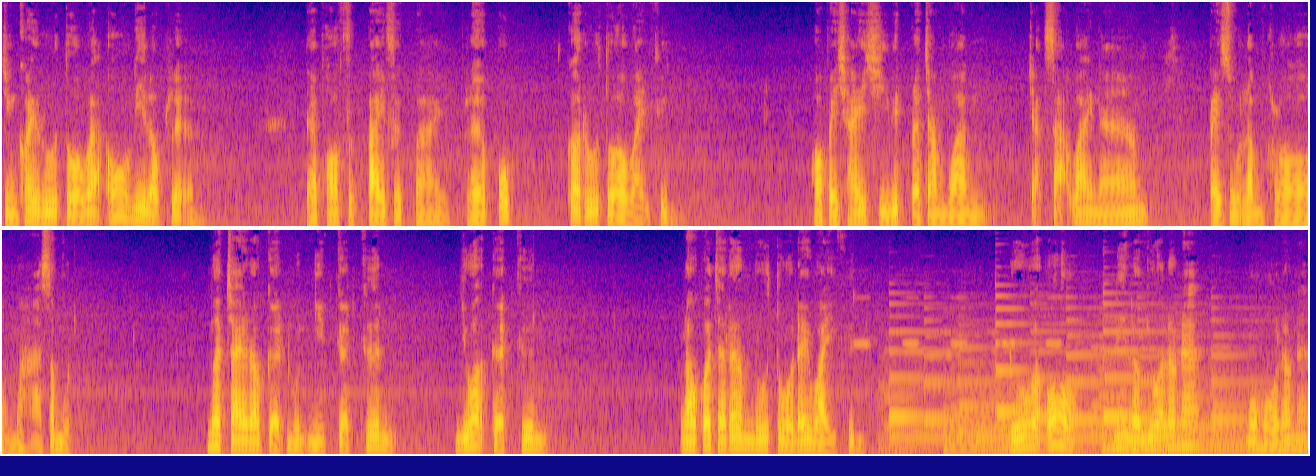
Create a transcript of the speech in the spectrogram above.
จึงค่อยรู้ตัวว่า โอ้ นี่เราเผลอ แต่พอฝึกไปฝึกไป เผลอปุ๊บ ก็รู้ตัวไวขึ้น พอไปใช้ชีวิตประจำวัน จากสระว่ายน้ำไปสู่ลำคลองมหาสมุทรเมื่อใจเราเกิดหงุดหงิดเกิดขึ้น ยั่วเกิดขึ้น เราก็จะเริ่มรู้ตัวได้ไวขึ้น รู้ว่า โอ้ นี่เรายั่วแล้วนะ โมโหแล้วนะ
